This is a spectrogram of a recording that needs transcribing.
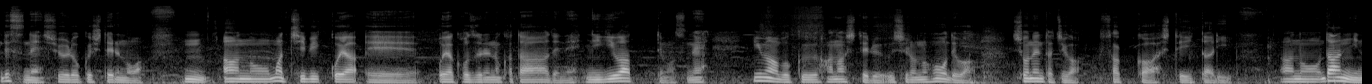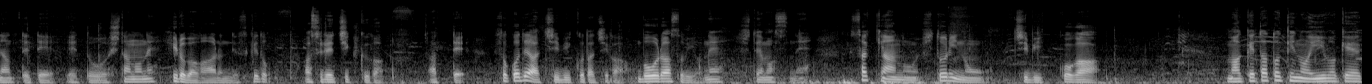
ですね収録してるのは。うん。あのまあちびっこや、えー、親子連れの方でねにぎわってますね。今僕話してる後ろの方では少年たちがサッカーしていたりあの段になってて、えっと、下のね広場があるんですけどアスレチックがあってそこではちびっ子たちがボール遊びをねしてますね。さっきあの1人のちびっ子が負けた時の言い訳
